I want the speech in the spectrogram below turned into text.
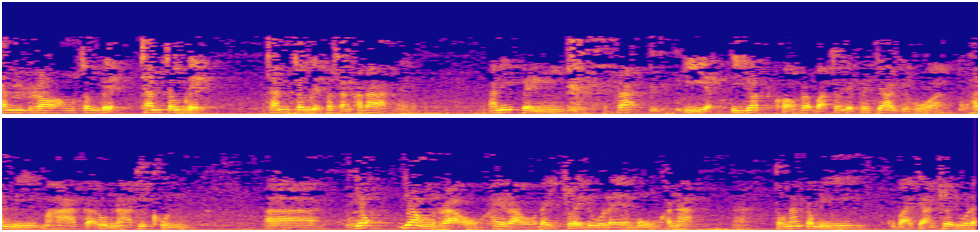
ชั้นรองสมเด็จ ชั้นสมเด็จ ชั้นสมเด็จพระสังฆราชอันนี้เป็นพระเกียรติยศของพระบาทสมเด็จพระเจ้าอยู่หัว ท่านมีมหากรุณาธิคุณยกย่องเราให้เราได้ช่วยดูแลหมู่คณะ ตรงนั้นก็มีครูบาอาจารย์ช่วยดูแล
